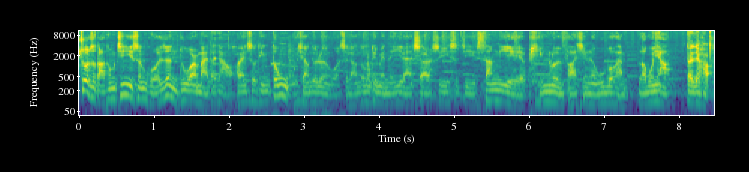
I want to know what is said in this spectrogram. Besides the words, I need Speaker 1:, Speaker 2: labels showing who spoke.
Speaker 1: 作者打通经济生活任督二脉，大家好，欢迎收听东吴相对论，我是梁东，对面的依然是二十一世纪商业评论发行人吴伯凡，老吴你好，
Speaker 2: 大家好。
